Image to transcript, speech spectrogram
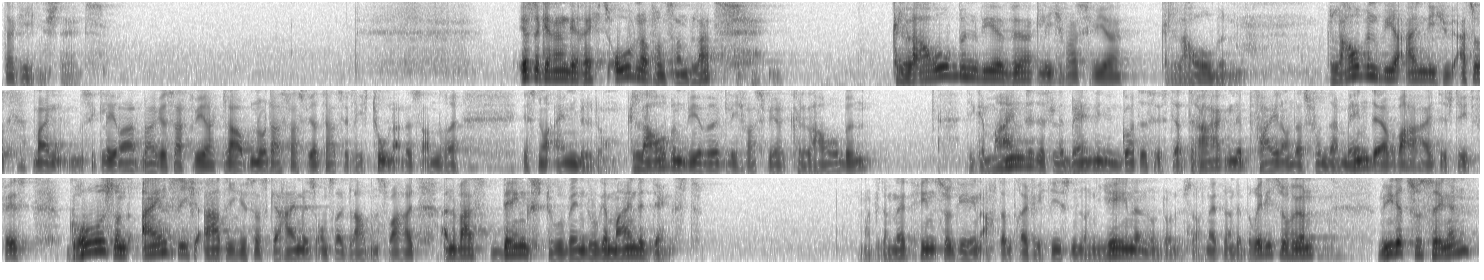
dagegen stellt. Erster Gedanke rechts oben auf unserem Blatt. Glauben wir wirklich, was wir glauben? Glauben wir eigentlich, also mein Musiklehrer hat mal gesagt, wir glauben nur das, was wir tatsächlich tun. Alles andere ist nur Einbildung. Glauben wir wirklich, was wir glauben? Die Gemeinde des lebendigen Gottes ist der tragende Pfeiler und das Fundament der Wahrheit steht fest. Groß und einzigartig ist das Geheimnis unserer Glaubenswahrheit. An was denkst du, wenn du Gemeinde denkst? Mal wieder nett hinzugehen, ach, dann treffe ich diesen und jenen und dann ist auch nett, der Predigt zu hören, Lieder zu singen.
